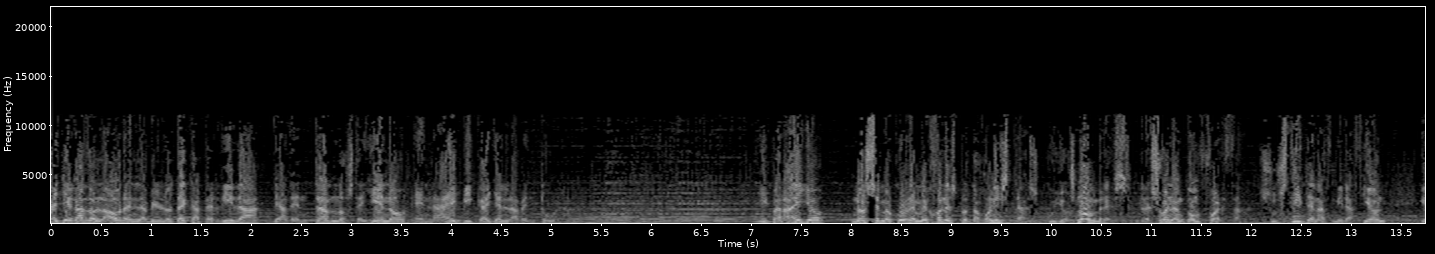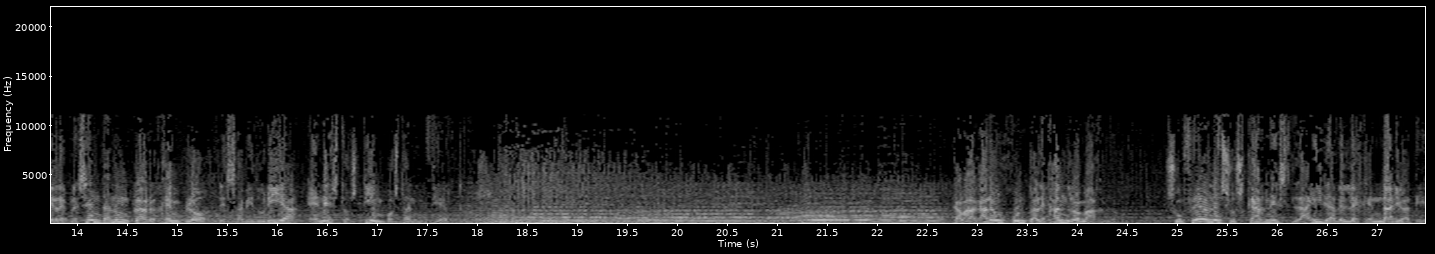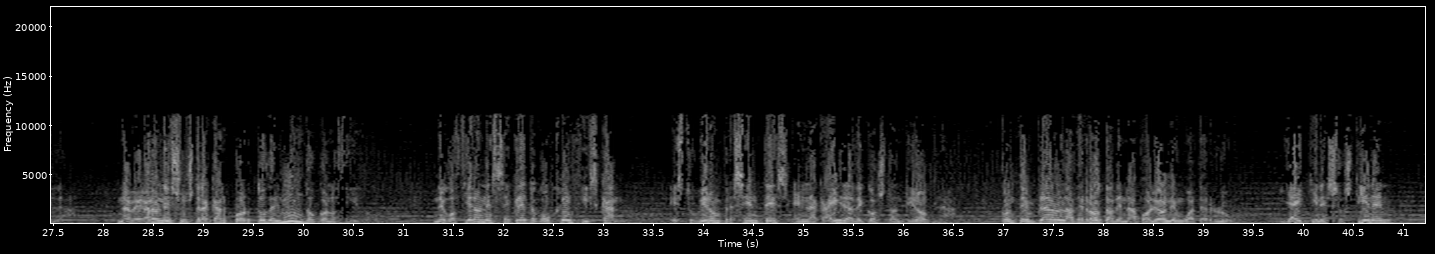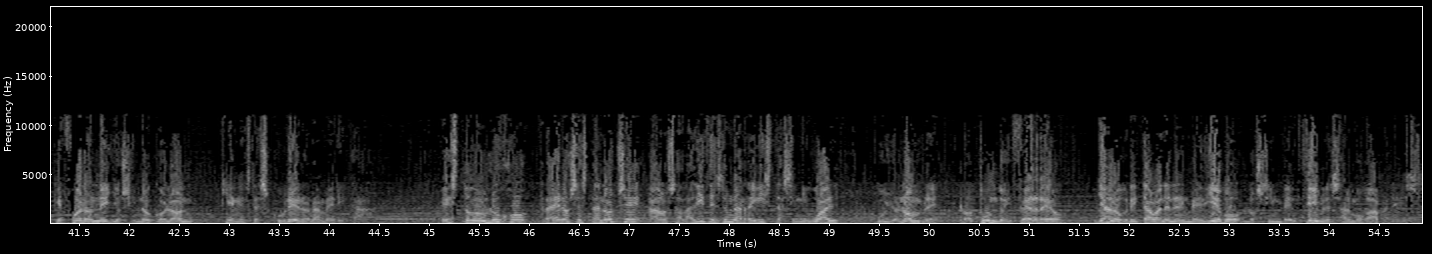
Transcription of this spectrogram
Ha llegado la hora en la biblioteca perdida de adentrarnos de lleno en la épica y en la aventura. Y para ello, no se me ocurren mejores protagonistas cuyos nombres resuenan con fuerza, suscitan admiración y representan un claro ejemplo de sabiduría en estos tiempos tan inciertos. Cabalgaron junto a Alejandro Magno, sufrieron en sus carnes la ira del legendario Atila, navegaron en sus drácar por todo el mundo conocido, negociaron en secreto con Gengis Khan, estuvieron presentes en la caída de Constantinopla, contemplaron la derrota de Napoleón en Waterloo, y hay quienes sostienen que fueron ellos y no Colón quienes descubrieron América. Es todo un lujo traeros esta noche a los adalides de una revista sin igual, cuyo nombre, rotundo y férreo, ya lo gritaban en el medievo los invencibles almogávares.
